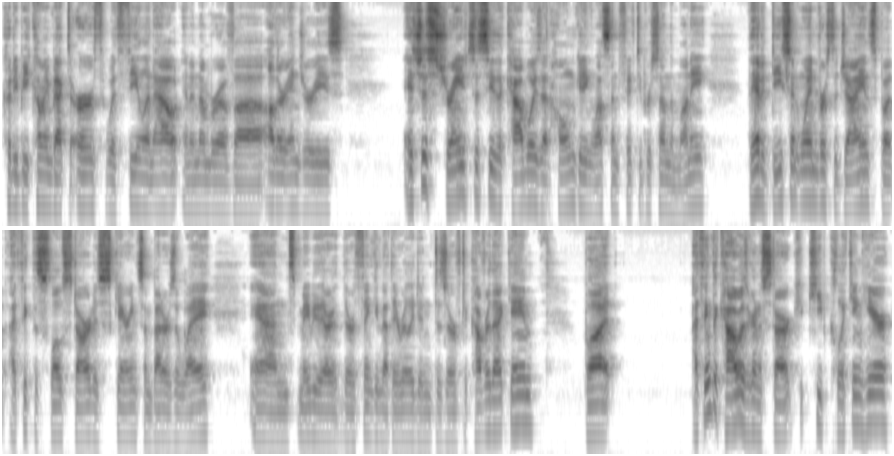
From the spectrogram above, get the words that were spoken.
could he be coming back to earth with Thielen out and a number of uh, other injuries? It's just strange to see the Cowboys at home getting less than 50% of the money. They had a decent win versus the Giants, but I think the slow start is scaring some betters away. And maybe they're they're thinking that they really didn't deserve to cover that game. But I think the Cowboys are going to start keep clicking here.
